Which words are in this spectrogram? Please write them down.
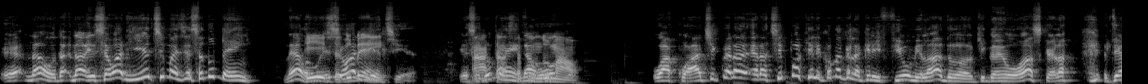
É, não, não, esse é o Ariete, mas esse é do bem. Né? Isso, esse é, é o Ariete. Esse é ah, é do tá, bem. Tá não, o, mal. O aquático era, era tipo aquele. Como é aquele, aquele filme lá do, que ganhou o Oscar lá? Tem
